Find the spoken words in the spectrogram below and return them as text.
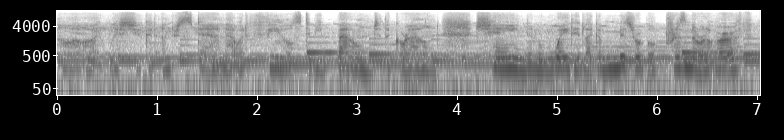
Oh, I wish you could understand how it feels to be bound to the ground, chained and weighted like a miserable prisoner of Earth.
